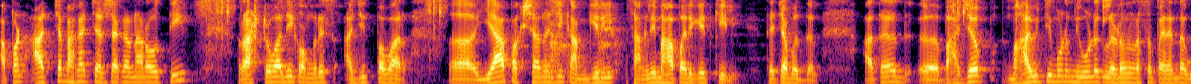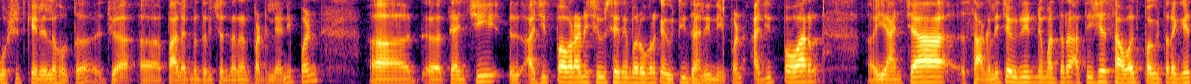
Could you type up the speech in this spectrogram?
आपण आजच्या भागात चर्चा करणार आहोत ती राष्ट्रवादी काँग्रेस अजित पवार या पक्षानं जी कामगिरी सांगली महापालिकेत केली त्याच्याबद्दल. आता भाजप महायुती म्हणून निवडणूक लढवणार असं पहिल्यांदा घोषित केलेलं होतं पालकमंत्री चंद्रकांत पाटील यांनी. पण त्यांची अजित पवार आणि शिवसेनेबरोबर काही युती झाली नाही. पण अजित पवार यांच्या सांगलीच्या युनिटने मात्र अतिशय सावध पवित्र घेत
